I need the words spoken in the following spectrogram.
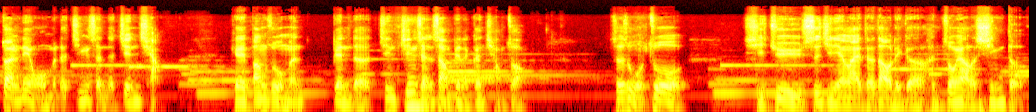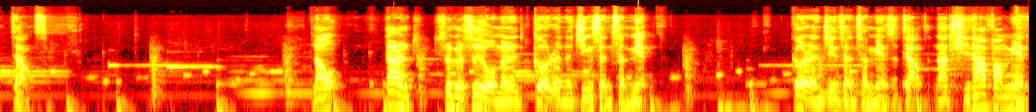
锻炼我们的精神的坚强，可以帮助我们变得精精神上变得更强壮。这是我做喜剧十几年来得到的一个很重要的心得，这样子。然后当然这个是我们个人的精神层面，个人精神层面是这样子。那其他方面，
